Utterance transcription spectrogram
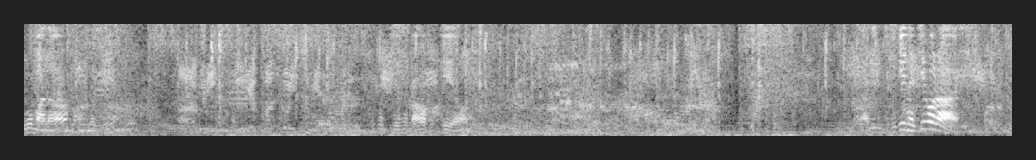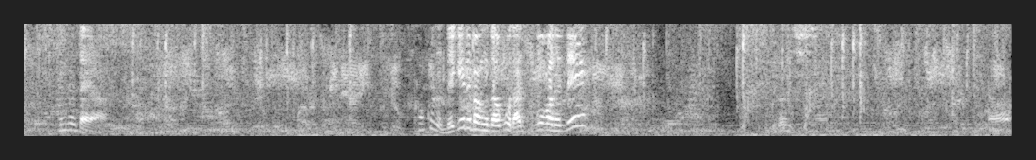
이거 많아 병력이 계속 그래서 막아볼게요 야, 니두 개는 찍어라. 씨. 힘들다, 야. 성클을 네 개를 박는다고? 난 죽어가는데? 이런, 씨. 자.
